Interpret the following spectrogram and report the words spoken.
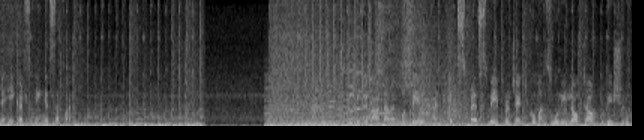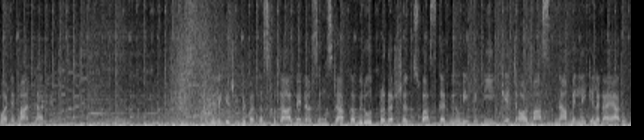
नहीं कर सकेंगे सफ़र। यूपी के बांदा में बुंदेलखंड एक्सप्रेस वे प्रोजेक्ट को मंजूरी। लॉकडाउन के बीच शुरू हुआ निर्माण कार्य। दिल्ली के जीपी पंत अस्पताल में नर्सिंग स्टाफ का विरोध प्रदर्शन। स्वास्थ्य कर्मियों ने पीपीई किट और मास्क न मिलने के लगाए आरोप।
